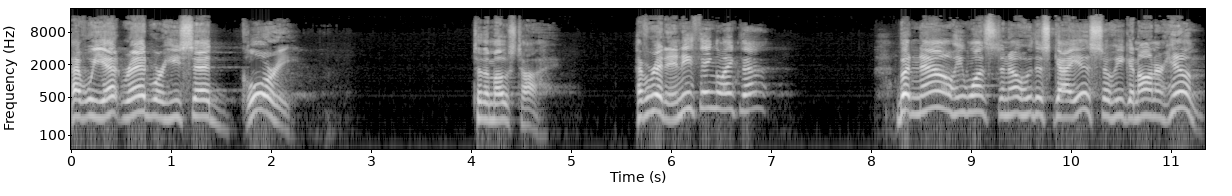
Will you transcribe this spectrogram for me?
Have we yet read where he said, Glory to the Most High? Have we read anything like that? But now he wants to know who this guy is so he can honor him.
